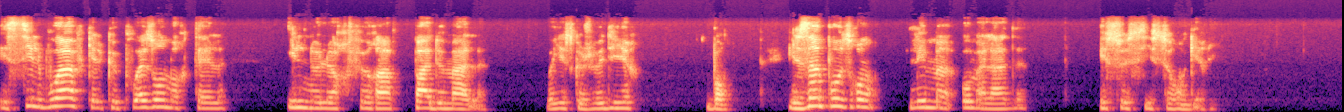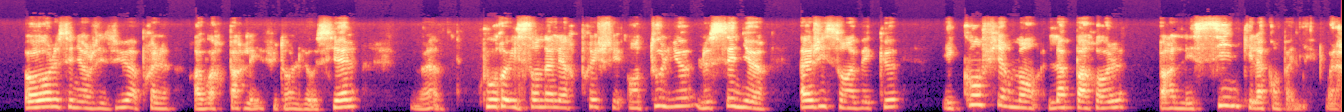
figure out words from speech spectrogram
et s'ils boivent quelque poison mortel, il ne leur fera pas de mal. Voyez ce que je veux dire? Bon, ils imposeront les mains aux malades et ceux-ci seront guéris. Or, le Seigneur Jésus, après avoir parlé, fut enlevé au ciel. Pour eux, ils s'en allèrent prêcher en tout lieu le Seigneur, agissant avec eux et confirmant la parole par les signes qui l'accompagnaient. Voilà.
